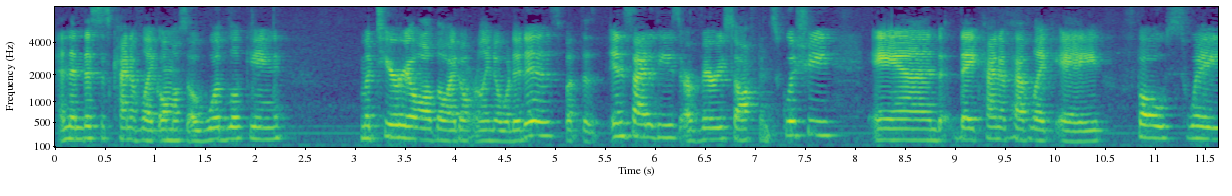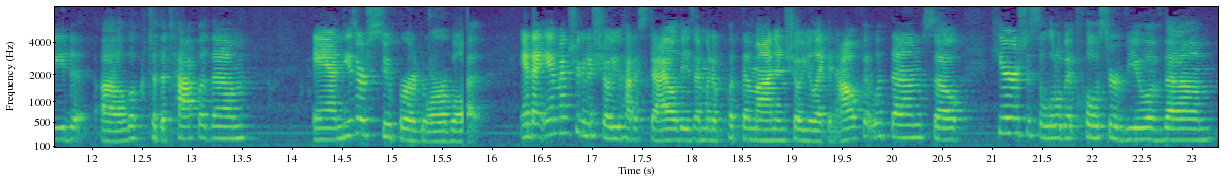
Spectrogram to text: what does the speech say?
And then this is kind of like almost a wood looking material, although I don't really know what it is, but the inside of these are very soft and squishy, and they kind of have like a faux suede uh, look to the top of them, and these are super adorable. And I am actually going to show you how to style these. I'm going to put them on and show you like an outfit with them. So here's just a little bit closer view of them.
